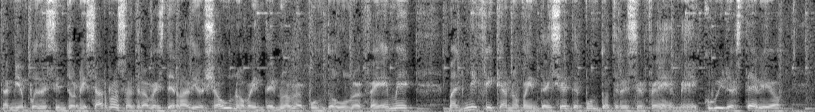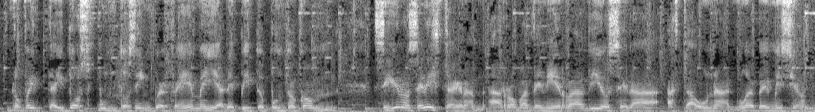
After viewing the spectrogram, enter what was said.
También puedes sintonizarnos a través de Radio Show 99.1 FM, Magnífica 97.3 FM, Cubiro Estéreo 92.5 FM y arepito.com. Síguenos en Instagram, arroba Deni Radio, será hasta una nueva emisión.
